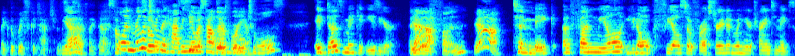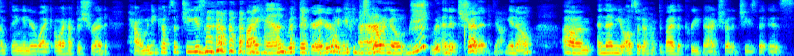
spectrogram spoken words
like the whisk attachments Yeah. and stuff like that. So well, and really, so truly having see those, what's out there those for little you. tools, it does make it easier and more Yeah. fun yeah, to make a fun meal. You don't feel so frustrated when you're trying to make something and you're like, oh, I have to shred how many cups of cheese by hand with the grater when you can just Uh-huh. go and go and it's shredded. Yeah. You know? Um, and then you also don't have to buy the pre-bagged shredded cheese that is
